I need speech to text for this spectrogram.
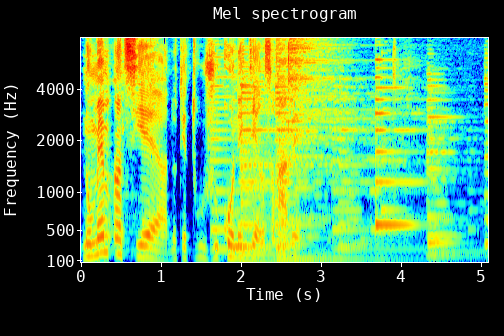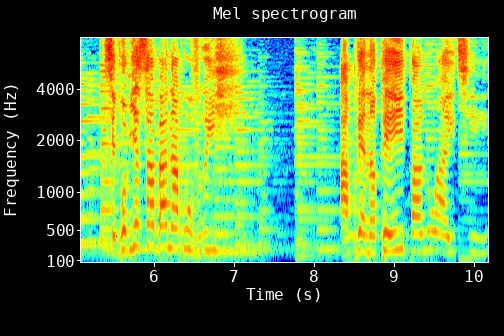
nous-mêmes entières, nous sommes toujours connectés ensemble avec. C'est le premier sabbat. Après, dans le pays, par nous, Haïti,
